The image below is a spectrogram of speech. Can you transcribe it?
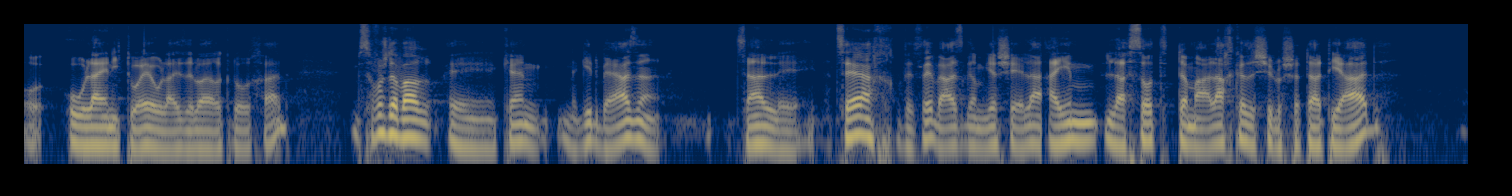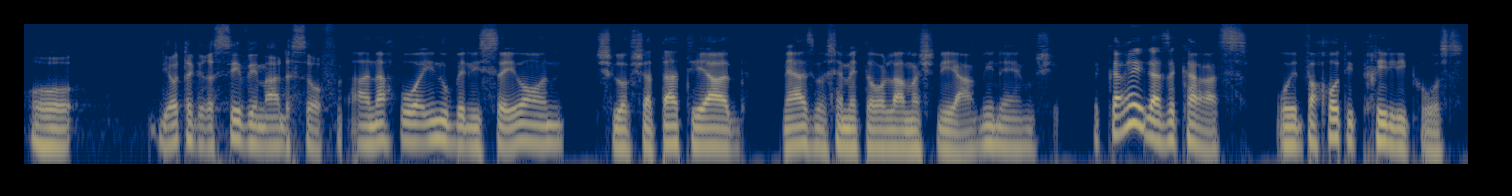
או, או אולי אני טועה, אולי זה לא היה רק דור אחד. בסופו של דבר, אה, כן, נגיד בעזה, צה"ל אה, ינצח וזה, ואז גם יש שאלה, האם לעשות את המהלך כזה של הושטת יד, או להיות אגרסיביים עד הסוף? אנחנו היינו בניסיון של הושטת יד מאז מלחמת העולם השנייה, מין האנושי. וכרגע זה קרס, או לפחות התחיל לקרוס.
